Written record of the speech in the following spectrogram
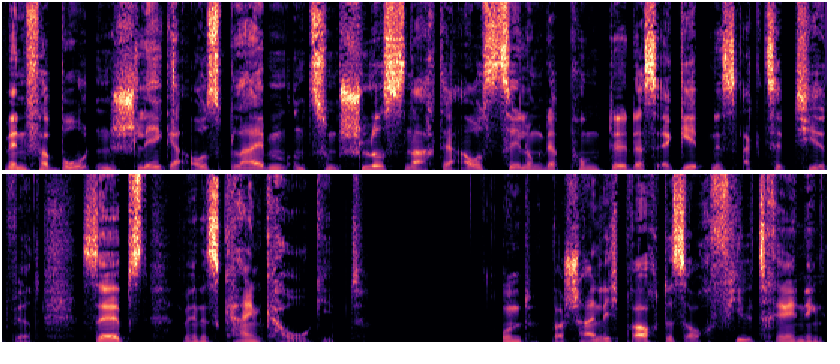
wenn verbotene Schläge ausbleiben und zum Schluss nach der Auszählung der Punkte das Ergebnis akzeptiert wird, selbst wenn es kein KO gibt. Und wahrscheinlich braucht es auch viel Training,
